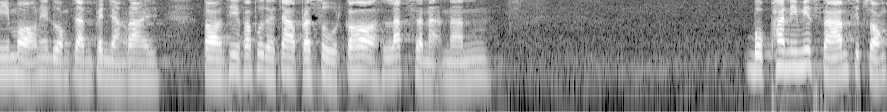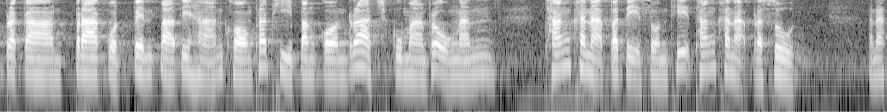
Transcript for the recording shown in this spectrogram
มีหมอกในดวงจันทร์เป็นอย่างไร ตอนที่พระพุทธเจ้าประสูติก็ลักษณะนั้น บุพนิมิต32 ประการปรากฏเป็นปาฏิหาริย์ของพระทีปังกรราชกุมารพระองค์นั้น ทั้งขณะปฏิสนธิทั้งขณะประสูตินะ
